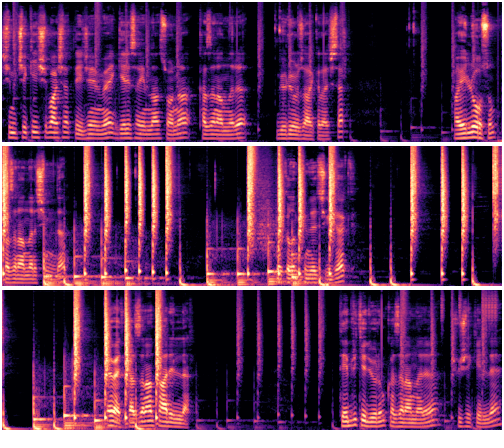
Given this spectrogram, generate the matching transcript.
Şimdi çekilişi başlat diyeceğim ve geri sayımdan sonra kazananları görüyoruz arkadaşlar. Hayırlı olsun kazananlara şimdiden. Bakalım kimleri çıkacak. Evet kazanan tarihliler. Tebrik ediyorum kazananları şu şekilde.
